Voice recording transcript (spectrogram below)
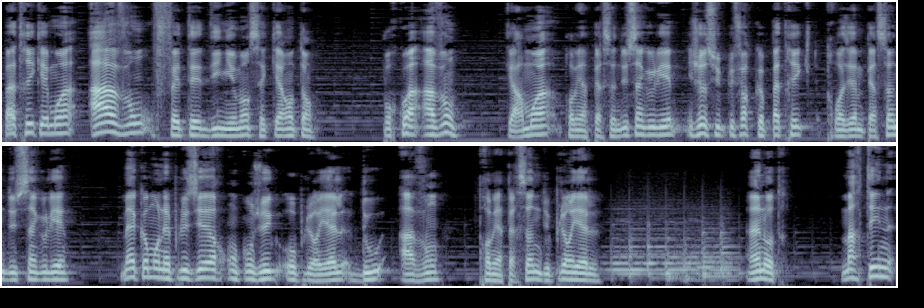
Patrick et moi avons fêté dignement ses 40 ans. Pourquoi avons? Car moi, première personne du singulier, je suis plus fort que Patrick, troisième personne du singulier. Mais comme on est plusieurs, on conjugue au pluriel, d'où avons, première personne du pluriel. Un autre. Martine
